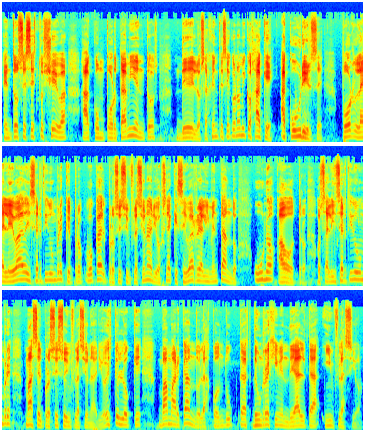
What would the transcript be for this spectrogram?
Entonces, esto lleva a comportamientos de los agentes económicos a qué? A cubrirse por la elevada incertidumbre que provoca el proceso inflacionario, o sea que se va realimentando uno a otro, o sea la incertidumbre más el proceso inflacionario. Esto es lo que va marcando las conductas de un régimen de alta inflación.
